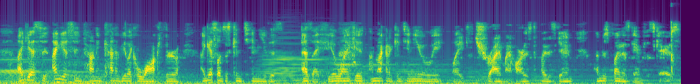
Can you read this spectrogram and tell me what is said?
I guess it, I guess it'd probably kind of be like a walkthrough. I guess I'll just continue this as I feel like it. I'm not gonna continually like try my hardest to play this game. I'm just playing this game for the scares.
